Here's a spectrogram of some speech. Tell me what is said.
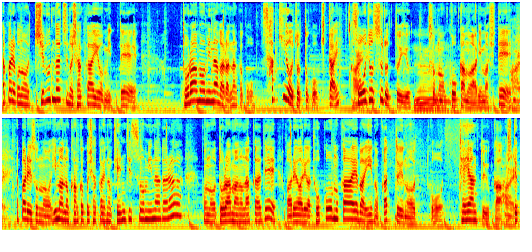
やっぱりこの自分たちの社会を見てドラマを見ながらなんかこう先をちょっとこう期待想像するというその効果もありまして、やっぱりその今の韓国社会の現実を見ながらこのドラマの中で我々はどこを向かえばいいのかというのをこう提案というかして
